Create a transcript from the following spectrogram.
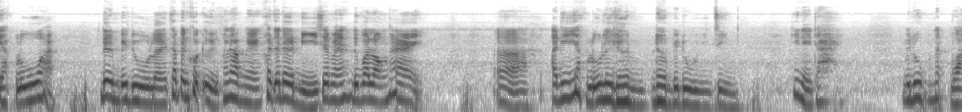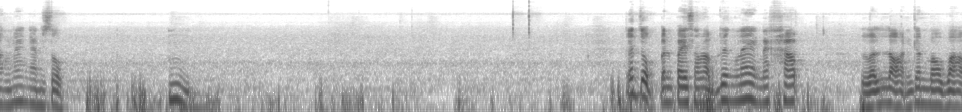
อยากรู้อะ เดินไปดูเลย ถ้าเป็นคนอื่นเขาทำไงเขาจะเดินหนีใช่ไหมหรือว่าร้องไห้ เอ่อ อันนี้อยากรู้เลยเดินเดินไปดูจริง ๆ ที่ไหนได้ ไม่รู้นะวางหน้างานศพ อืมก็จบกันไปสำหรับเรื่องแรกนะครับหลอนๆกันเบา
